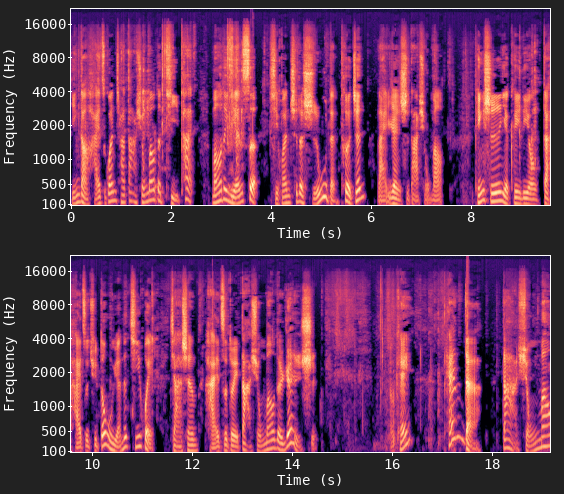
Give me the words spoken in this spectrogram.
引导孩子观察大熊猫的体态、毛的颜色、喜欢吃的食物等特征来认识大熊猫。平时也可以利用带孩子去动物园的机会，加深孩子对大熊猫的认识。OK，Panda，大熊猫。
